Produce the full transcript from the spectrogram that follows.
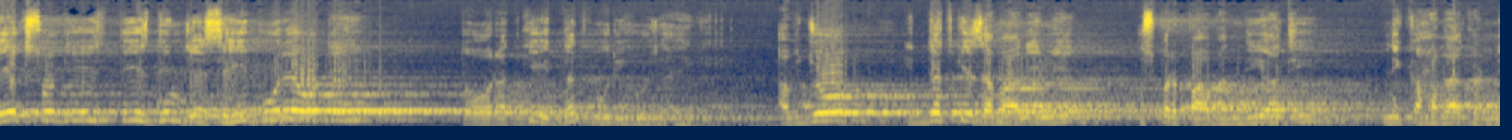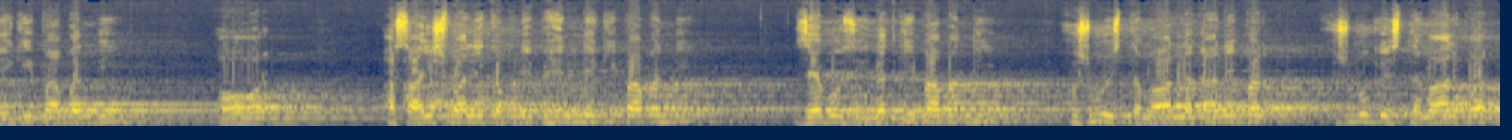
130 दिन जैसे ही पूरे होते हैं तो औरत की इद्दत पूरी हो जाएगी। अब जो इद्दत के ज़माने में उस पर पाबंदियाँ थी, निकाह ना करने की पाबंदी और आसाइश वाले कपड़े पहनने की पाबंदी, जैब ज़ीनत की पाबंदी, खुशबू इस्तेमाल लगाने पर, खुशबू के इस्तेमाल पर,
